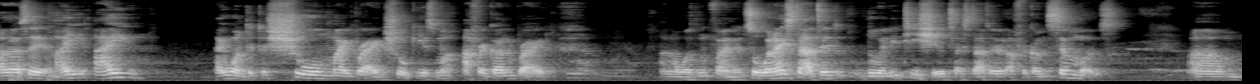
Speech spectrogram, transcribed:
As I say, I, I, I wanted to show my pride, showcase my African pride. And I wasn't finding it. So when I started doing the t-shirts, I started African symbols. Um,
